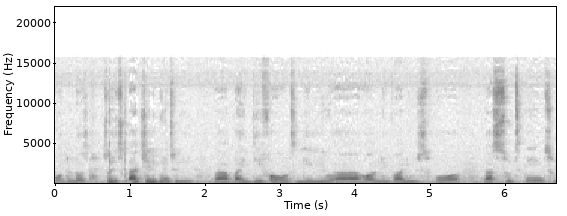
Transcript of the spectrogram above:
modulus. So it's actually going to uh, by default give you uh, all the values for that suit into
